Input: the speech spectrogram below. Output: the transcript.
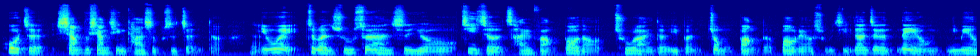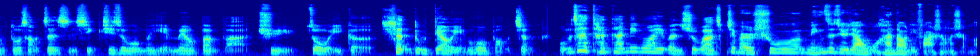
或者相不相信它是不是真的。因为这本书虽然是由记者采访报道出来的一本重磅的爆料书籍，但这个内容里面有多少真实性，其实我们也没有办法去做一个深度调研或保证。我们再谈谈另外一本书吧。这本书名字就叫《武汉到底发生了什么》，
